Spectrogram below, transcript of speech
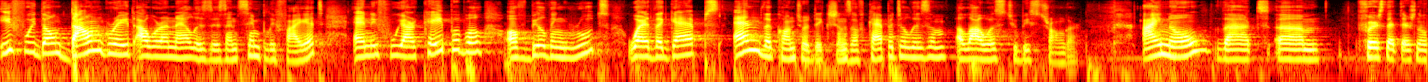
if we don't downgrade our analysis and simplify it, and if we are capable of building roots where the gaps and the contradictions of capitalism allow us to be stronger. I know that um, first that there's no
